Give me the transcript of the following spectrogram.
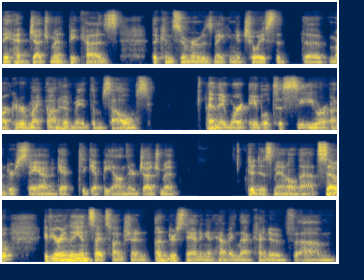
they had judgment because the consumer was making a choice that the marketer might not have made themselves and they weren't able to see or understand get to get beyond their judgment to dismantle that. So if you're in the insights function understanding and having that kind of um,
